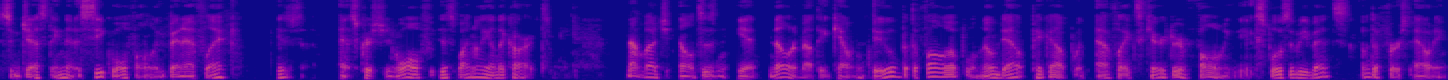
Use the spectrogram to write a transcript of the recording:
suggesting that a sequel following Ben Affleck is as Christian Wolff is finally on the cards. Not much else is yet known about The Accountant 2, but the follow-up will no doubt pick up with Affleck's character following the explosive events of the first outing.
